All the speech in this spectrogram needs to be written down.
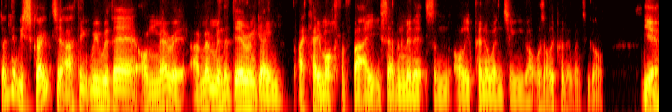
don't think we scraped it. I think we were there on merit. I remember in the Dereham game, I came off for about 87 minutes and Ollie Pinner went in goal. Was Ollie Pinner went in goal? Yeah,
